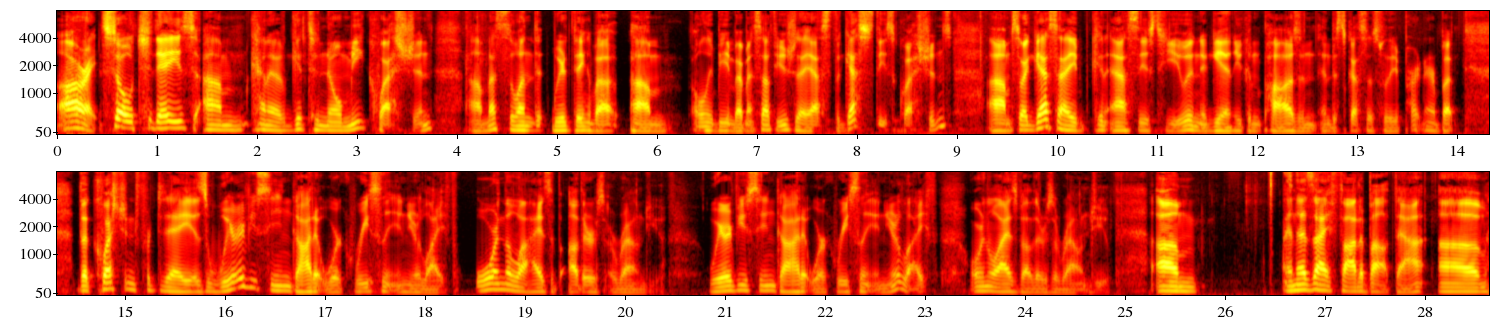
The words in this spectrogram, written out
all right. So today's um, kind of get to know me question. Um, that's the one weird thing about um, only being by myself. Usually, I ask the guests these questions. Um, so I guess I can ask these to you, and again, you can pause and, and discuss this with your partner. But the question for today is: Where have you seen God at work recently in your life, or in the lives of others around you? Where have you seen God at work recently in your life, or in the lives of others around you? Um, and as I thought about that, um,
